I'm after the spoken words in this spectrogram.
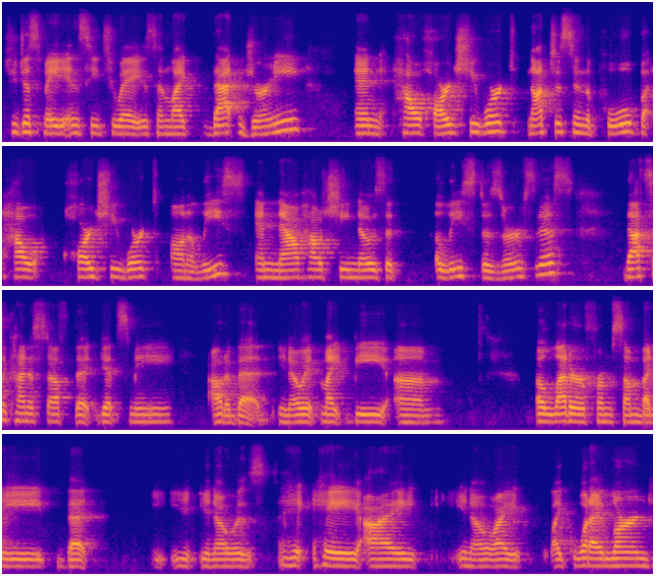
she just made ncaas and like that journey and how hard she worked not just in the pool but how hard she worked on elise and now how she knows that elise deserves this that's the kind of stuff that gets me out of bed. You know it might be um, a letter from somebody that you, you know is hey, hey i you know i like what i learned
